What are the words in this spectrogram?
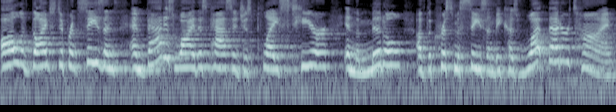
all of life's different seasons? And that is why this passage is placed here in the middle of the Christmas season, because what better time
